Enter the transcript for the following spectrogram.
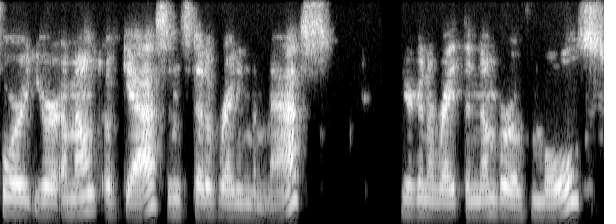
for your amount of gas instead of writing the mass, you're going to write the number of moles.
